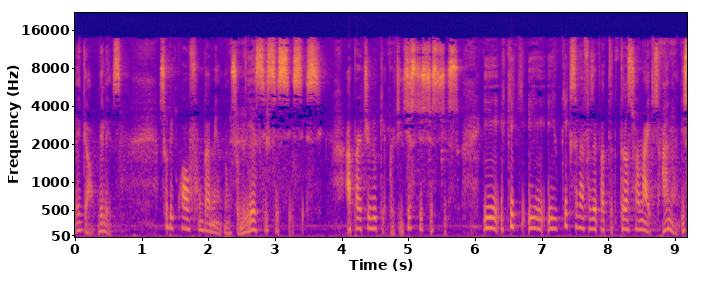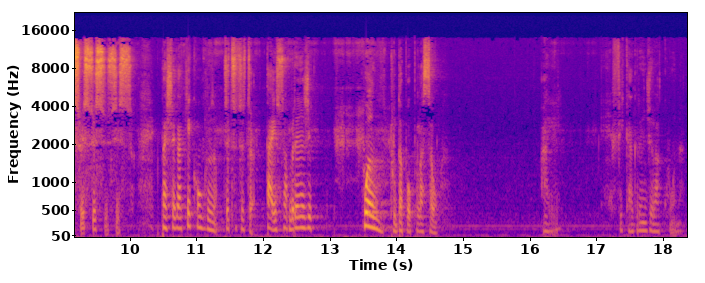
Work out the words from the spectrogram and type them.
legal, beleza. Sobre qual fundamento? Não, sobre esse, esse, esse, esse. A partir do quê? A partir disso, disso, disso, disso. E, e, e, e o que, que você vai fazer para transformar isso? Ah, não, isso, isso, isso, isso. isso. Para chegar aqui, conclusão. Tá, isso abrange quanto da população? Aí fica a grande lacuna.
